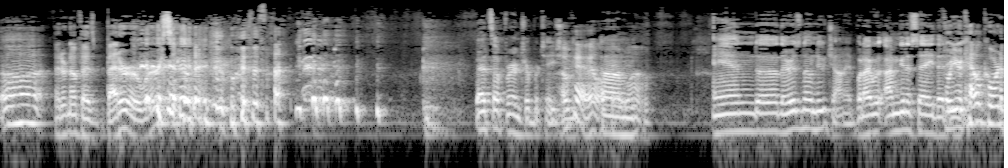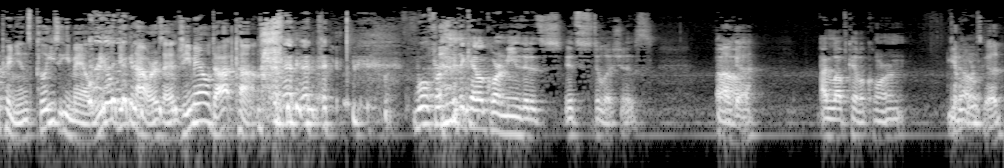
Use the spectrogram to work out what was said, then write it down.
Uh, I don't know if that's better or worse. that's up for interpretation. okay. Okay. Um, wow. And uh, there is no nooch on it, but I w- I'm going to say that For your kettle corn opinions, please email realveganhours at gmail.com. Well, for me, the kettle corn means that it's it's delicious. Um, Okay. I love kettle corn. You Kettle know, corn's good.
